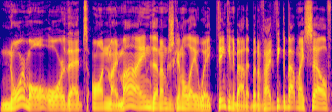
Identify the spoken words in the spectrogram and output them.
normal or that's on my mind, then I'm just going to lay awake thinking about it. But if I think about myself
